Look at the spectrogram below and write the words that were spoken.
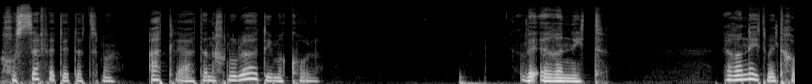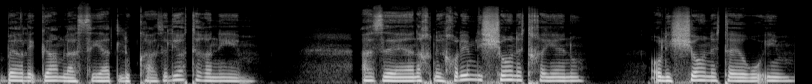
וחושפת את עצמה, אט לאט, אנחנו לא יודעים הכל. וערנית. ערנית מתחבר לי גם לעשייה דלוקה, זה להיות ערניים. אז uh, אנחנו יכולים לישון את חיינו, או לישון את האירועים,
